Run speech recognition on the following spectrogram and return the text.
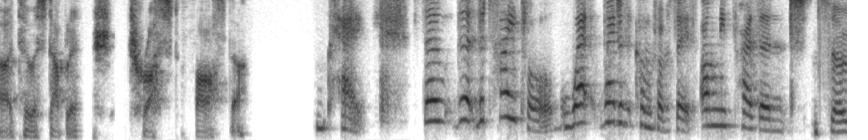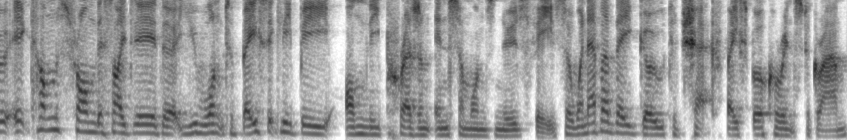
uh, to establish trust faster. Okay. So the, the title, where, where does it come from? So it's omnipresent. So it comes from this idea that you want to basically be omnipresent in someone's news feed. So whenever they go to check Facebook or Instagram,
